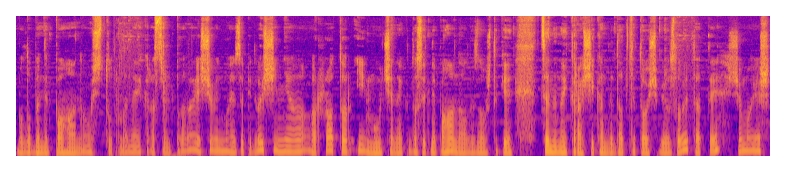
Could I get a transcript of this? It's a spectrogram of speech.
було б непогано. Ось тут в мене якраз він подаває, що він має за підвищення, оратор і мученик. Досить непогано, але знову ж таки, це не найкращий кандидат для того, щоб його зловити. А ти що маєш?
